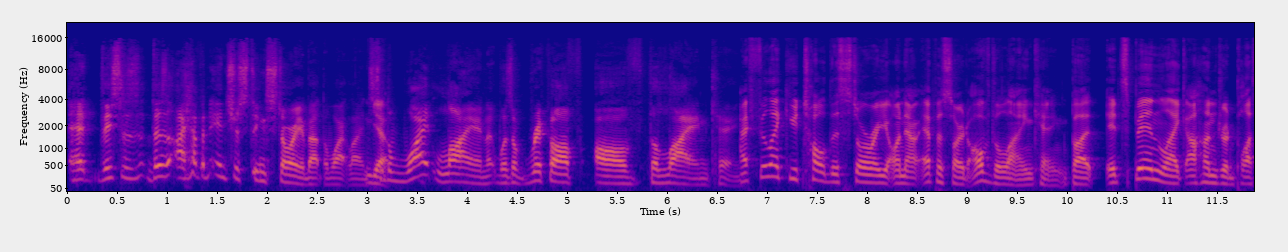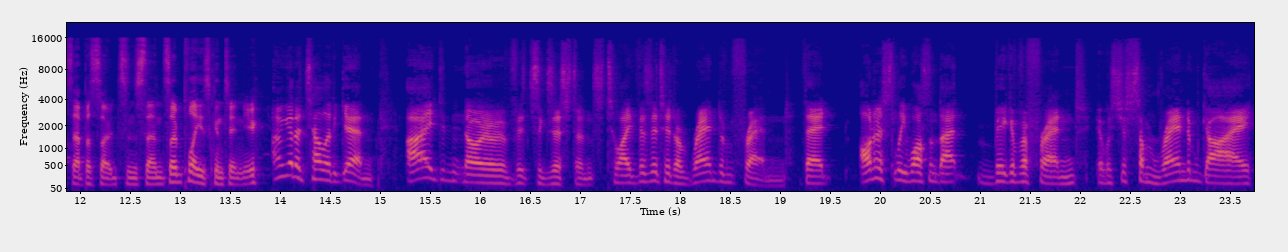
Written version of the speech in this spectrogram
And this is this. I have an interesting story about the White Lion. Yeah. So the White Lion was a ripoff of the Lion King. I feel like you told this story on our episode of The Lion King, but it's been like a hundred plus episodes since then, so please continue. I'm going to tell it again. I didn't know of its existence till I visited a random friend that honestly wasn't that big of a friend. It was just some random guy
